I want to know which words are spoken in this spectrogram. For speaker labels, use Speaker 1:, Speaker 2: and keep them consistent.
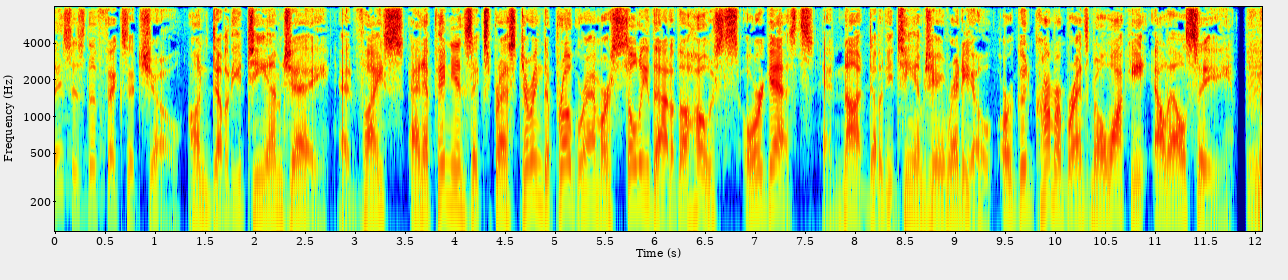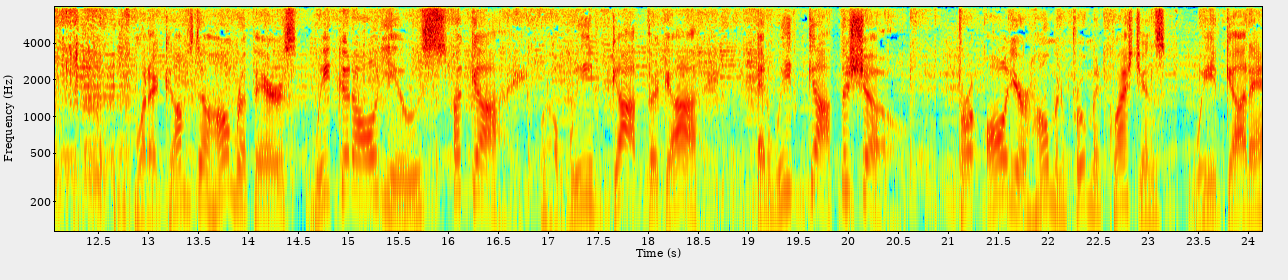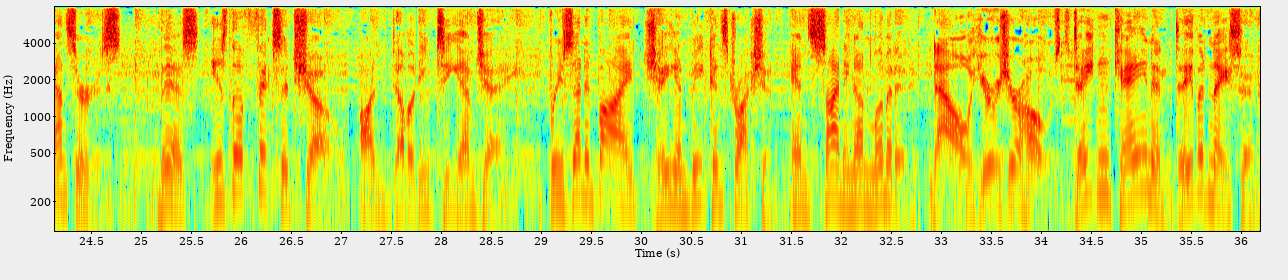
Speaker 1: This is the Fix It Show on WTMJ. Advice and opinions expressed during the program are solely that of the hosts or guests and not WTMJ Radio or Good Karma Brands Milwaukee LLC. When it comes to home repairs, we could all use a guy. Well, we've got the guy, and we've got the show. For all your home improvement questions, we've got answers. This is the Fix It Show on WTMJ, presented by J&B Construction and Siding Unlimited. Now, here's your host, Dayton Kane and David Nason.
